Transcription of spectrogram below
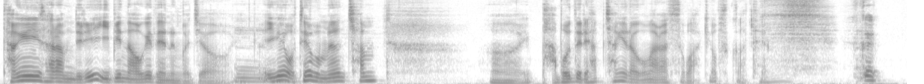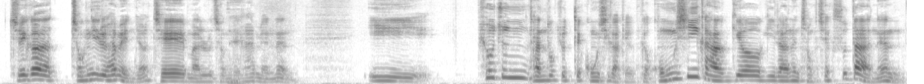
당연히 사람들이 입이 나오게 되는 거죠. 그러니까 음. 이게 어떻게 보면 참 어, 이 바보들의 합창이라고 말할 수밖에 없을 것 같아요. 그 제가 정리를 하면요, 제 말로 정리를 네. 하면은 이 표준 단독주택 공시가격, 그러니까 공시가격이라는 정책 수단은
